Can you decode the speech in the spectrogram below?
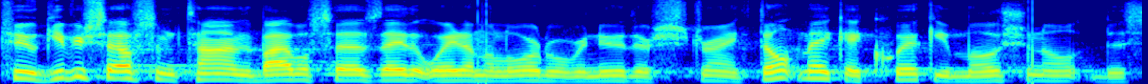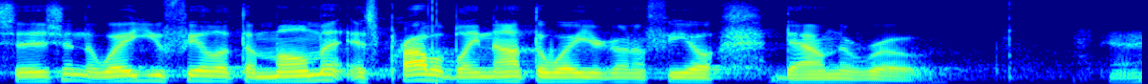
Two, give yourself some time. The Bible says they that wait on the Lord will renew their strength. Don't make a quick emotional decision. The way you feel at the moment is probably not the way you're going to feel down the road. Okay?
